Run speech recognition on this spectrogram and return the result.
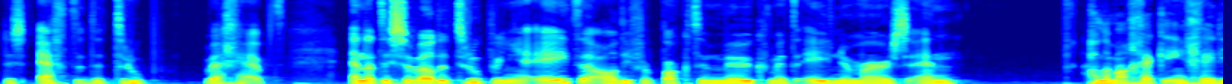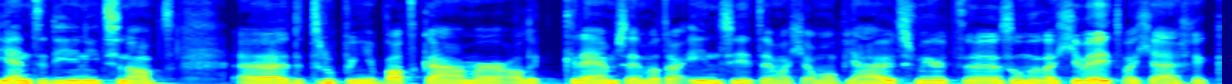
dus echt de troep weg hebt. En dat is zowel de troep in je eten, al die verpakte meuk met E-nummers en allemaal gekke ingrediënten die je niet snapt. Eh, de troep in je badkamer, alle crèmes en wat daarin zit en wat je allemaal op je huid smeert eh, zonder dat je weet wat je eigenlijk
